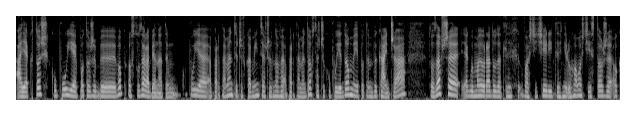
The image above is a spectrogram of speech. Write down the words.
a jak ktoś kupuje po to, żeby po prostu zarabia na tym, kupuje apartamenty, czy w kamienicach, czy w nowe apartamentowca, czy kupuje domy, je potem wykańcza, to zawsze jakby moją radą dla tych właścicieli tych nieruchomości jest to, że ok,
